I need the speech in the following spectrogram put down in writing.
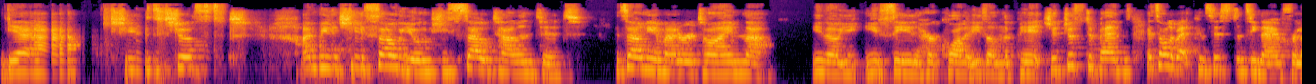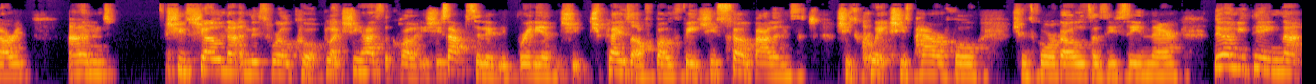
Yeah, she's just I mean, she's so young, she's so talented. It's only a matter of time that you know you, you see her qualities on the pitch. It just depends. It's all about consistency now for Lauren. And she's shown that in this World Cup. Like she has the quality. She's absolutely brilliant. She she plays off both feet. She's so balanced. She's quick. She's powerful. She can score goals as you've seen there. The only thing that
